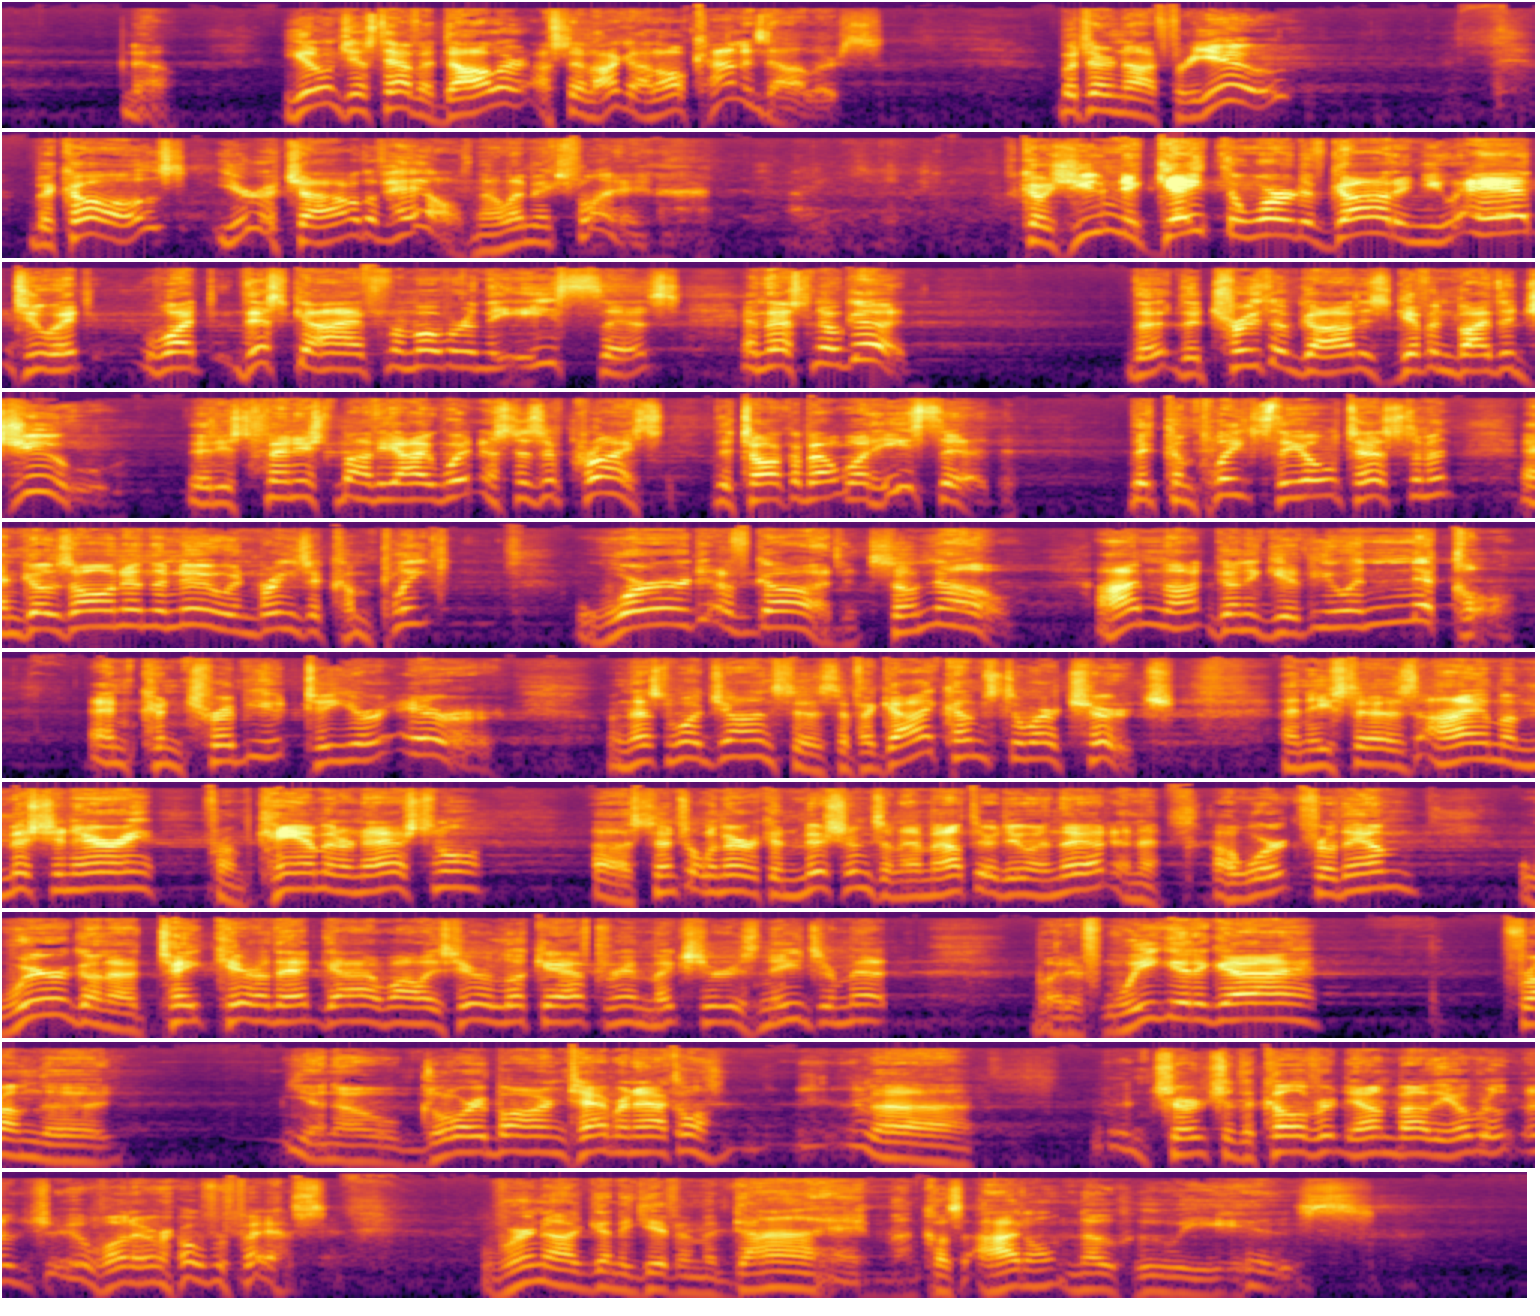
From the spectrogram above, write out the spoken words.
no. You don't just have a dollar. I said, I got all kind of dollars, but they're not for you because you're a child of hell. Now, let me explain. Because you negate the word of God and you add to it what this guy from over in the east says, and that's no good. The, the truth of God is given by the Jew, that is finished by the eyewitnesses of Christ that talk about what he said, that completes the Old Testament and goes on in the New and brings a complete word of God. So, no, I'm not going to give you a nickel and contribute to your error. And that's what John says. If a guy comes to our church and he says, I am a missionary from CAM International, uh, Central American Missions, and I'm out there doing that, and I work for them, we're going to take care of that guy while he's here, look after him, make sure his needs are met. But if we get a guy from the, you know, Glory Barn Tabernacle, uh, Church of the Culvert down by the over, whatever overpass, we're not going to give him a dime because I don't know who he is.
